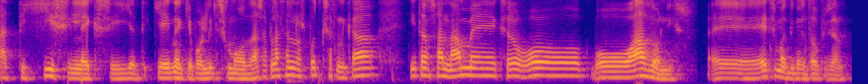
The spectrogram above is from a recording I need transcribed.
ατυχής η λέξη γιατί και είναι και πολύ της μόδας. Απλά θέλω να σου πω ότι ξαφνικά ήταν σαν να είμαι, ξέρω εγώ, ο Άδωνης. Ε, έτσι με αντιμετώπιζαν.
